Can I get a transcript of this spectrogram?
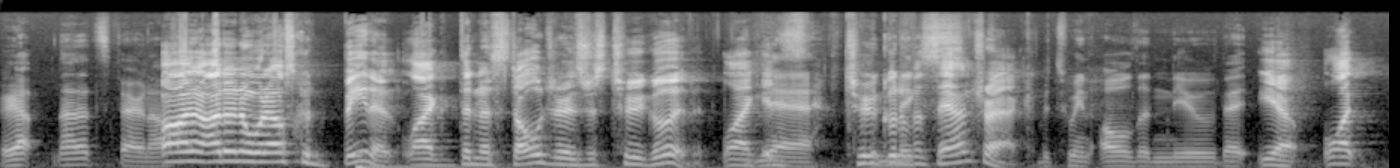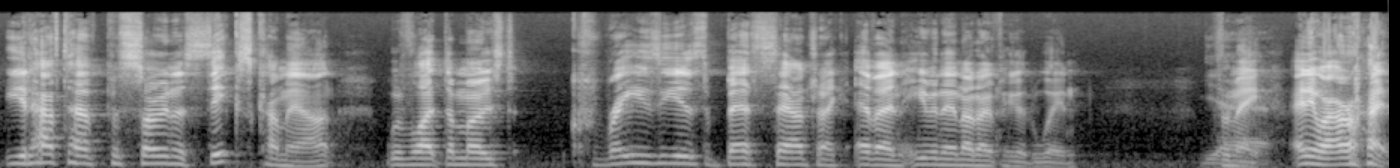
Yep. No, that's fair enough. Oh, I don't know what else could beat it. Like the nostalgia is just too good. Like Yeah, it's too good of a soundtrack. Between old and new, they Yeah, like you'd have to have Persona 6 come out with like the most craziest best soundtrack ever and even then I don't think it'd win yeah. for me. Anyway, all right,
